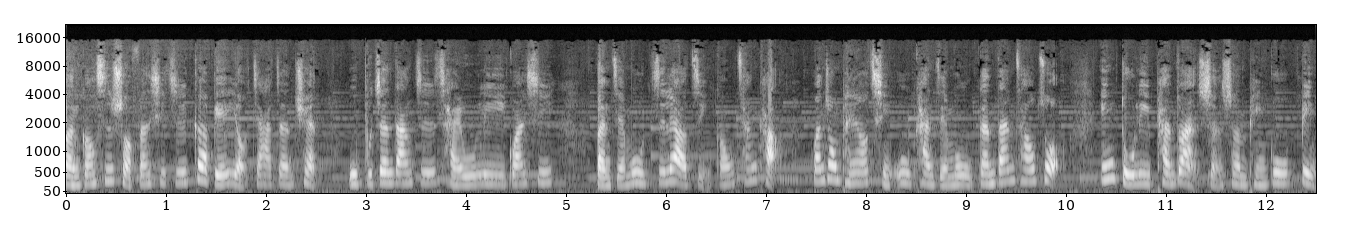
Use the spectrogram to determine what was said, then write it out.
本公司所分析之个别有价证券，无不正当之财务利益关系。本节目资料仅供参考，观众朋友请勿看节目跟单操作，应独立判断、审慎评估并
